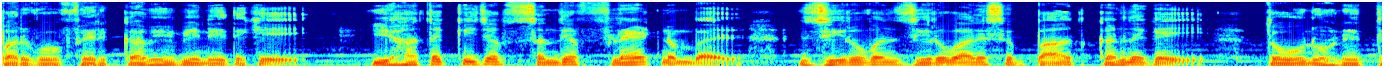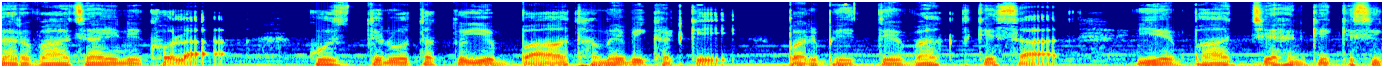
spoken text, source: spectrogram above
पर वो फिर कभी भी नहीं दिखी। यहाँ तक कि जब संध्या फ्लैट नंबर 010 वाले से बात करने गई तो उन्होंने दरवाज़ा ही नहीं खोला। कुछ दिनों तक तो ये बात हमें भी खटकी, पर बीतते वक्त के साथ ये बात जहन के किसी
